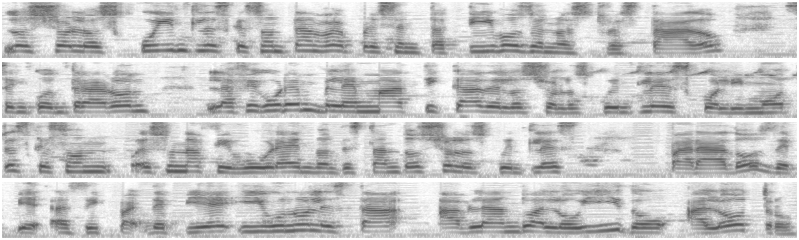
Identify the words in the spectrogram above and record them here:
los quintles que son tan representativos de nuestro estado, se encontraron la figura emblemática de los quintles colimotes, que son, es una figura en donde están dos quintles parados de pie, así de pie y uno le está hablando al oído al otro.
